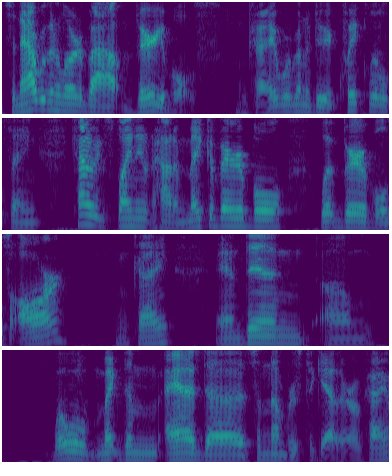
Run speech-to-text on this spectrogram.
So now we're going to learn about variables. Okay, we're going to do a quick little thing, kind of explaining how to make a variable, what variables are, okay, and then um, we'll make them add uh, some numbers together, okay.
